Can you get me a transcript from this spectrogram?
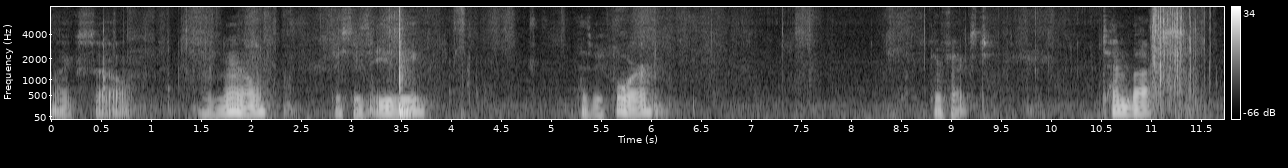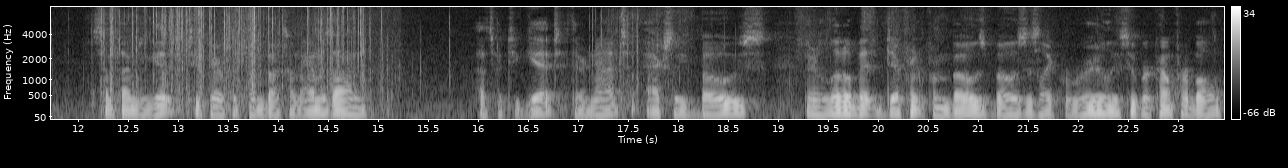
Like so. And now, just as easy, as before, they're fixed. 10 bucks. Sometimes you get two pair for 10 bucks on Amazon. That's what you get. They're not actually Bose. They're a little bit different from Bose. Bose is like really super comfortable.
